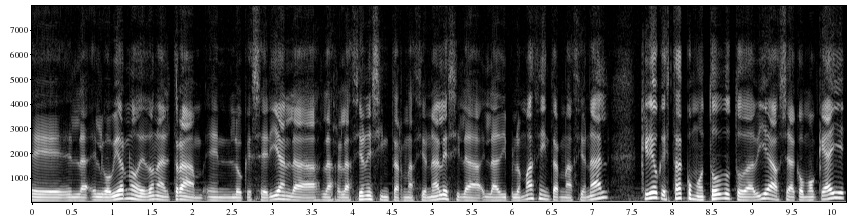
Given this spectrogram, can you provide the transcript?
eh, el gobierno de Donald Trump en lo que serían las relaciones internacionales y la, diplomacia internacional, creo que está como todo todavía, o sea, como que hay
